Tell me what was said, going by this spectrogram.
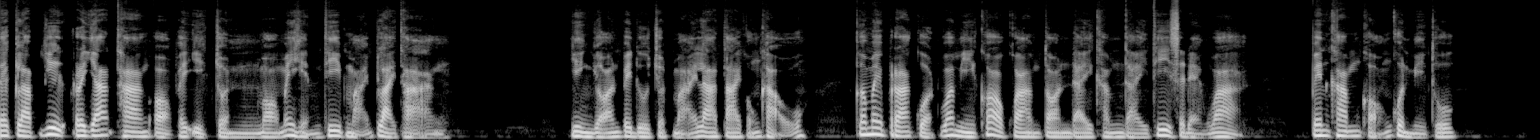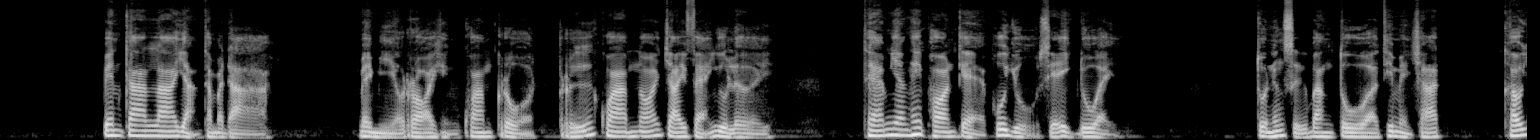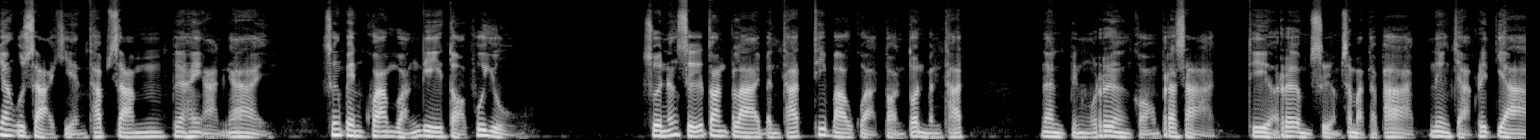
แต่กลับยืดระยะทางออกไปอีกจนมองไม่เห็นที่หมายปลายทาง ยิ่งย้อนไปดูจดหมายลาตายของเขา ก็ไม่ปรากฏว่ามีข้อความตอนใดคำใดที่แสดงว่า เป็นคำของคนมีทุกข์ เป็นการลาอย่างธรรมดา ไม่มีรอยแห่งความโกรธหรือความน้อยใจแฝงอยู่เลย แถมยังให้พรแก่ผู้อยู่เสียอีกด้วย ตัวหนังสือบางตัวที่ไม่ชัด เขายังอุตส่าห์เขียนทับซ้ำเพื่อให้อ่านง่าย ซึ่งเป็นความหวังดีต่อผู้อยู่ ส่วนหนังสือตอนปลายบรรทัดที่เบากว่าตอนต้นบรรทัด นั่นเป็นเรื่องของประสาทที่เริ่มเสื่อมสมรรถภาพเนื่องจากฤทธิ์ยา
